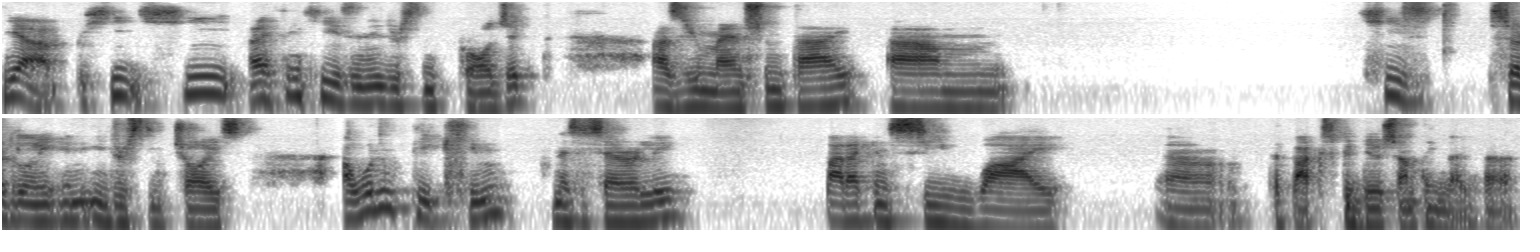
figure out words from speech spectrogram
yeah, he, he, I think he's an interesting project, as you mentioned, Ty. Um, he's certainly an interesting choice. I wouldn't pick him necessarily, but I can see why uh, the Bucks could do something like that.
